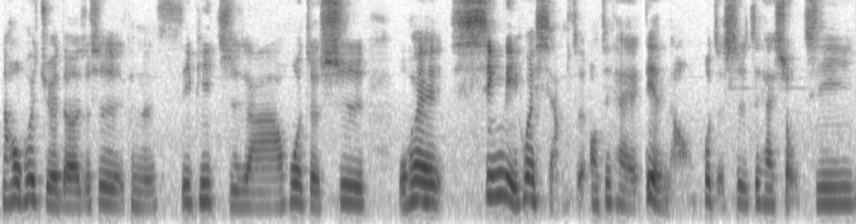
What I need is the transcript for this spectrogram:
然后我会觉得就是可能 CP 值啊，或者是。我会心里会想着哦，这台电脑或者是这台手机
